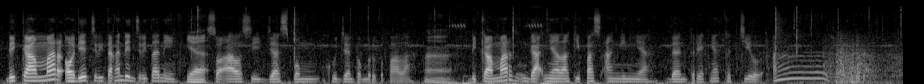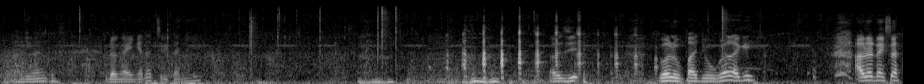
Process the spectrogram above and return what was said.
di kamar, oh dia ceritakan dia cerita nih ya. soal si jas pem- hujan pemburu kepala. Ah. Di kamar nggak nyala kipas anginnya dan teriaknya kecil. Ah, Ah, gimana tuh? udah nggak ingat ah ceritanya. Oh, sih. Gue lupa juga lagi. Ah, udah next ah.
